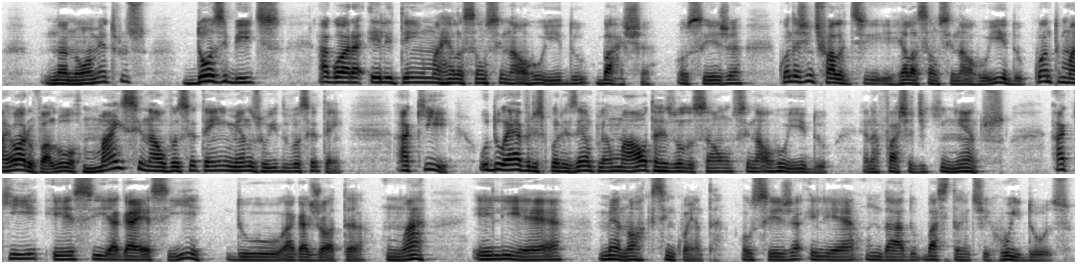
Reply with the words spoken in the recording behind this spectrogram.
nanômetros, 12 bits. Agora, ele tem uma relação sinal-ruído baixa, ou seja, quando a gente fala de relação sinal-ruído, quanto maior o valor, mais sinal você tem e menos ruído você tem. Aqui, o do Everest, por exemplo, é uma alta resolução sinal-ruído, é na faixa de 500. Aqui, esse HSI do HJ1A, ele é menor que 50, ou seja, ele é um dado bastante ruidoso.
